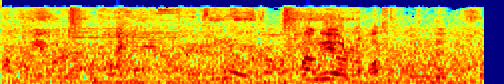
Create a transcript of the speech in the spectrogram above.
강 위에 올라가. 위에 올라가. 강 위에 올라가서 보는 데도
